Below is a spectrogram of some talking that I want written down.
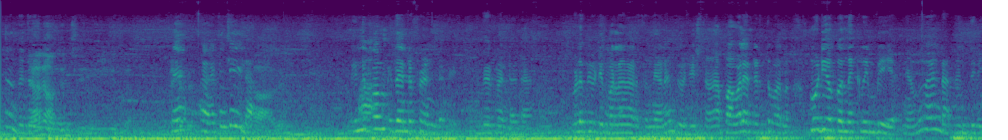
ഞാൻ എന്തിനാ? ഞാൻ ആദ്യം ഏ, ഏട്ടൻ ചെയ്യില്ല? ഇന്നിപ്പം ഇത് എന്റെ ഫ്രണ്ട് ഇത് ഫ്രണ്ട് ഇവൾ ബ്യൂട്ടി പാർലർ നടത്തുന്നതാണ് ബ്യൂട്ടീഷ്യനാണ് അപ്പൊ അവൾ എന്റെ അടുത്ത് പറഞ്ഞു മുടിയൊക്കെ ഒന്ന് ക്രിമ്പ് ചെയ്യാം. ഞാൻ പറഞ്ഞു, വേണ്ട എന്തിന്?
